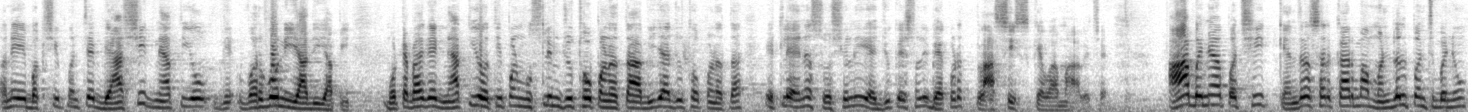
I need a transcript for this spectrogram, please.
અને એ બક્ષી પંચે બ્યાસી જ્ઞાતિઓ વર્ગોની યાદી આપી. મોટેભાગે જ્ઞાતિઓ હતી પણ મુસ્લિમ જૂથો પણ હતા, બીજા જૂથો પણ હતા, એટલે એને સોશિયલી એજ્યુકેશનલી બેકવર્ડ ક્લાસીસ કહેવામાં આવે છે. આ બન્યા પછી કેન્દ્ર સરકારમાં મંડલ પંચ બન્યું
